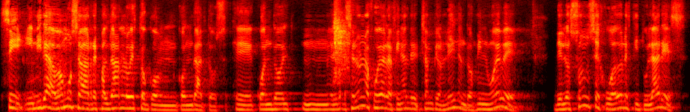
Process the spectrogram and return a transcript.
Sí, y mira, vamos a respaldarlo esto con, datos. Eh, cuando mm, el, Barcelona juega la final de Champions League en 2009, de los 11 jugadores titulares,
